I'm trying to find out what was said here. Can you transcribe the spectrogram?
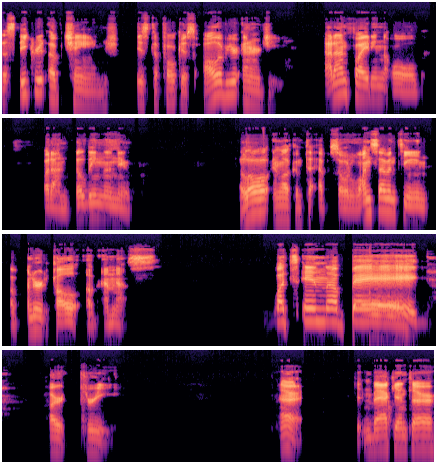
The secret of change is to focus all of your energy not on fighting the old, but on building the new. Hello, and welcome to episode 117 of Under the Cull of MS. What's in the bag? Part 3. Alright, getting back into our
